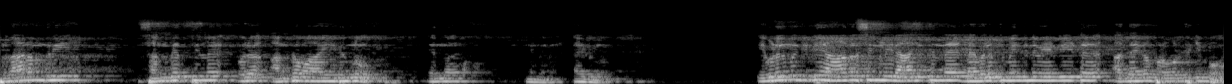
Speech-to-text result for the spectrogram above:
പ്രധാനമന്ത്രി സംഘത്തിലെ ഒരു അംഗമായിരുന്നു എന്ന് ആയിരുന്നു ഇവിടെ നിന്ന് കിട്ടിയ ആദർശങ്ങൾ ഈ രാജ്യത്തിന്റെ ഡെവലപ്മെന്റിന് വേണ്ടിയിട്ട് അദ്ദേഹം പ്രവർത്തിക്കുമ്പോൾ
